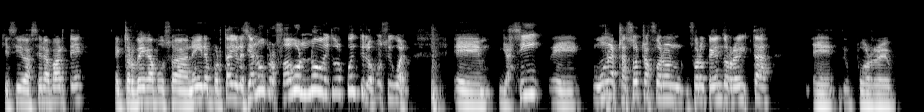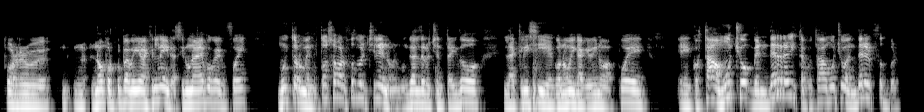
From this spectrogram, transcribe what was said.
que se iba a hacer aparte, Héctor Vega puso a Neira en portada, yo le decía, no, por favor, no, y todo el cuento, y lo puso igual. Eh, y así, eh, una tras otra, fueron, fueron cayendo revistas eh, por, por, no por culpa de Miguel Ángel Neira, sino una época que fue muy tormentosa para el fútbol chileno, el Mundial del 82, la crisis económica que vino después, costaba mucho vender revistas, costaba mucho vender el fútbol.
